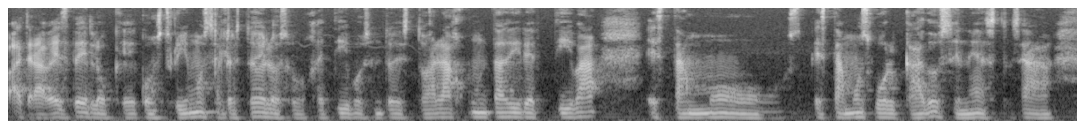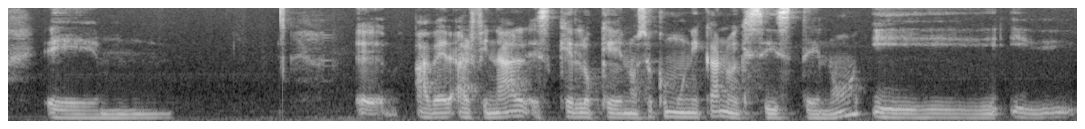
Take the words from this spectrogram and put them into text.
a través de lo que construimos el resto de los objetivos. Entonces, toda la junta directiva estamos, estamos volcados en esto. O sea, em, eh, a ver, al final es que lo que no se comunica no existe, ¿no? Y,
